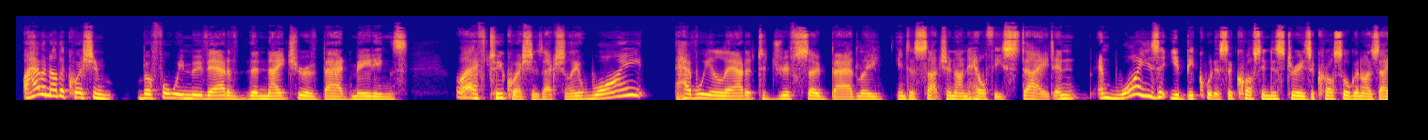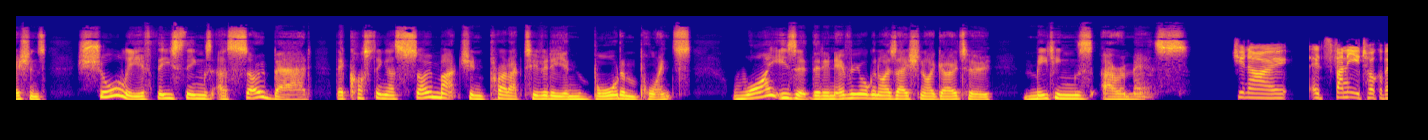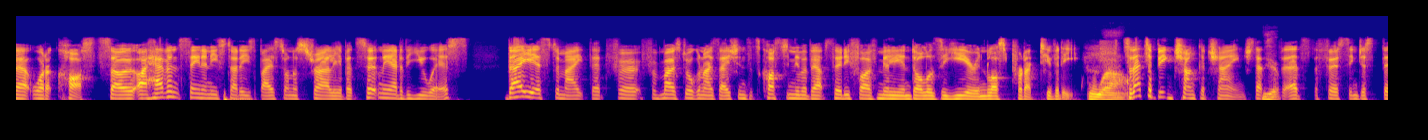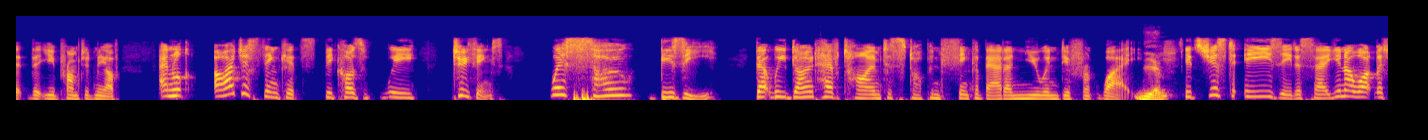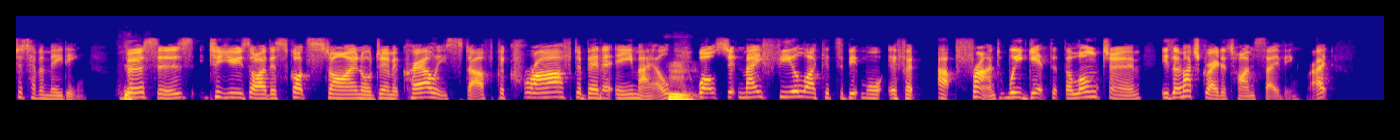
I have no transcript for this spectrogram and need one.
I have another question before we move out of the nature of bad meetings. Well, I have two questions actually. Why have we allowed it to drift so badly into such an unhealthy state? And, and why is it ubiquitous across industries, across organizations? Surely, if these things are so bad, they're costing us so much in productivity and boredom points. Why is it that in every organization I go to, meetings are a mess? Do you know, It's funny you talk about what it costs. So I haven't seen any studies based on Australia, but certainly out of the US, they estimate that for, for most organizations, it's costing them about $35 million a year in lost productivity. Wow. So that's a big chunk of change. That's, yep. that's the first thing just that, that you prompted me of. And look, I just think it's because we, two things. We're so busy that we don't have time to stop and think about a new and different way. Yeah. It's just easy to say, you know what, let's just have a meeting versus to use either Scott Stein or Dermot Crowley's stuff to craft a better email. Hmm. Whilst it may feel like it's a bit more effort up front, we get that the long term is a much greater time saving, right?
